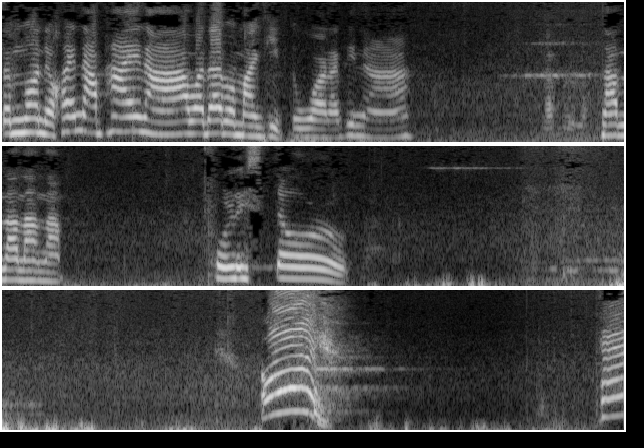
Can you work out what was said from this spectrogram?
จำนวนเดี๋ยวค่อยนับให้นะ ว่าได้ประมาณกี่ตัวนะพี่นะ นับนับนับนับฟูลิสเตอร์โอ้ยแท่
